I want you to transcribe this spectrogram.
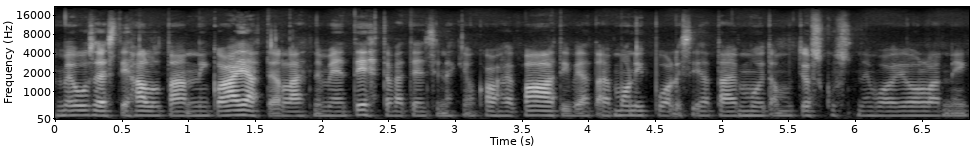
me useasti halutaan niin ajatella, että ne meidän tehtävät ensinnäkin on kauhean vaativia tai monipuolisia tai muita, mutta joskus ne voi olla niin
